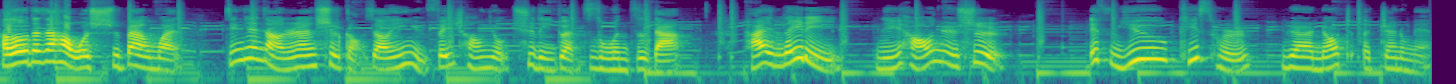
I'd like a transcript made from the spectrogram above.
Hello，大家好，我是半晚。今天讲仍然是搞笑英语，非常有趣的一段自问自答。Hi, lady，你好，女士。If you kiss her, you are not a gentleman。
